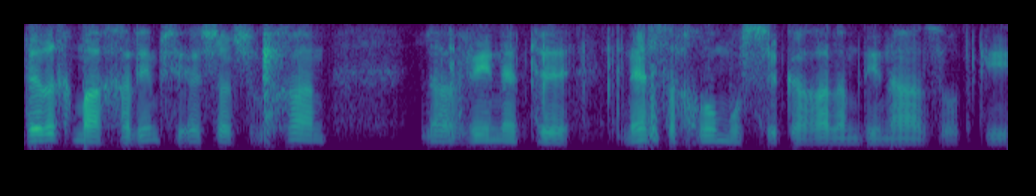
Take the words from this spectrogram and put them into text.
דרך מאכלים שיש על שולחן, להבין את אה, נס החומוס שקרה למדינה הזאת. כי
